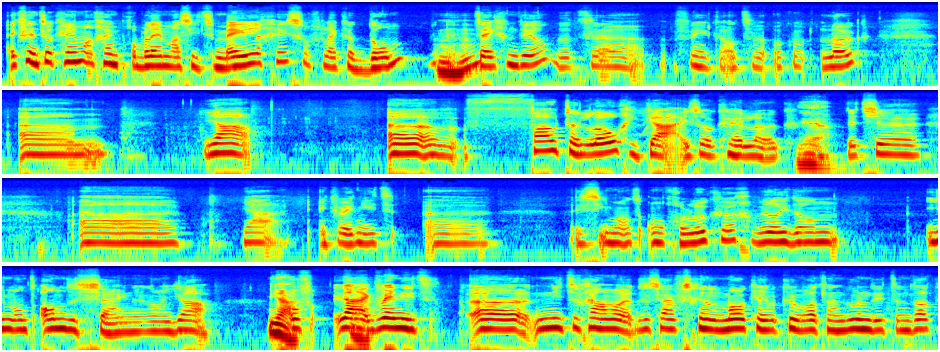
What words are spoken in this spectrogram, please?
ik vind het ook helemaal geen probleem als iets melig is of lekker dom. Mhm. Integendeel, dat eh, vind ik altijd ook leuk. Ehm, ja, eh, foute logica is ook heel leuk. Dat je, eh, ja, ik weet niet, eh, is iemand ongelukkig? Wil je dan iemand anders zijn? En dan ja. Ja, Of ja, ik weet niet. eh, niet te gaan we. Er zijn verschillende mogelijkheden. We kunnen wat aan doen, dit en dat.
